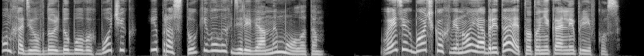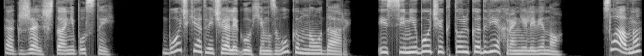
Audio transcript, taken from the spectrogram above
Он ходил вдоль дубовых бочек и простукивал их деревянным молотом. В этих бочках вино и обретает тот уникальный привкус. Как жаль, что они пусты. Бочки отвечали глухим звуком на удары. Из семи бочек только две хранили вино. «Славно!»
